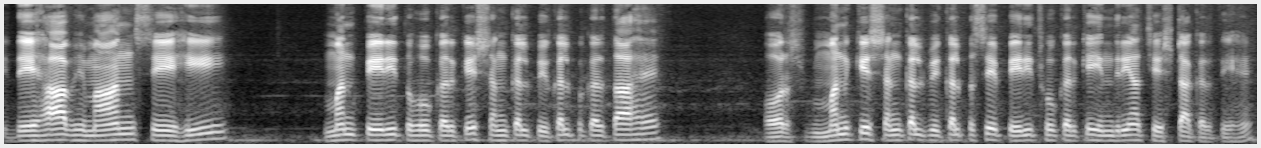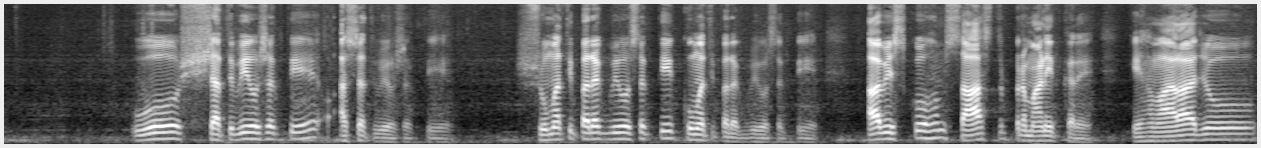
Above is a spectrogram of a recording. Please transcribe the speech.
देहाभिमान से ही मन प्रेरित होकर के संकल्प विकल्प करता है और मन के संकल्प विकल्प से प्रेरित होकर के इंद्रियाँ चेष्टा करती हैं। वो सत भी हो सकती है, असत भी हो सकती है। सुमति परक भी हो सकती है, कुमति परक भी हो सकती है। अब इसको हम शास्त्र प्रमाणित करें कि हमारा जो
